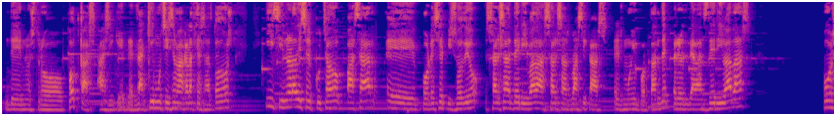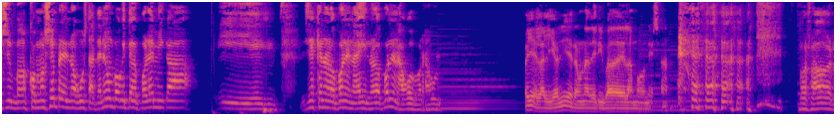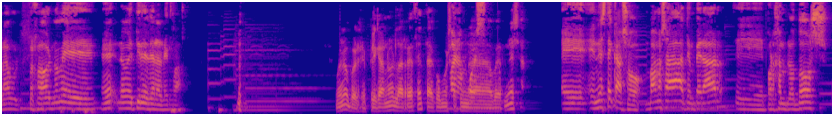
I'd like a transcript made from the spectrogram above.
de nuestro podcast. Así que desde aquí muchísimas gracias a todos. Y si no lo habéis escuchado, pasar eh, por ese episodio. Salsas derivadas, salsas básicas es muy importante, pero el de las derivadas, pues como siempre nos gusta tener un poquito de polémica, y si es que no lo ponen ahí, no lo ponen a huevo, Raúl. Oye, la lioli era una derivada de la maonesa. por favor, Raúl, por favor, no me, eh, no me tires de la lengua. bueno, pues explícanos la receta, cómo se hace una pues, bernesa. Eh, en este caso, vamos a temperar, eh, por ejemplo, dos,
